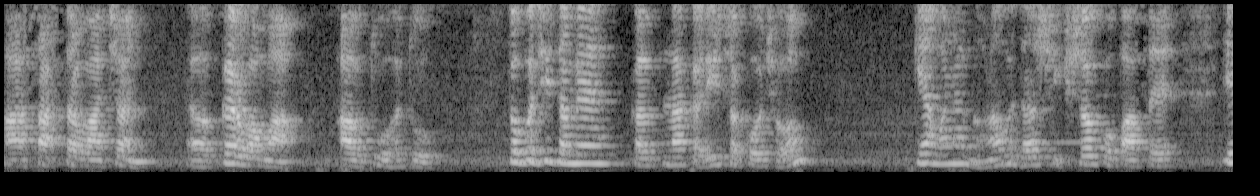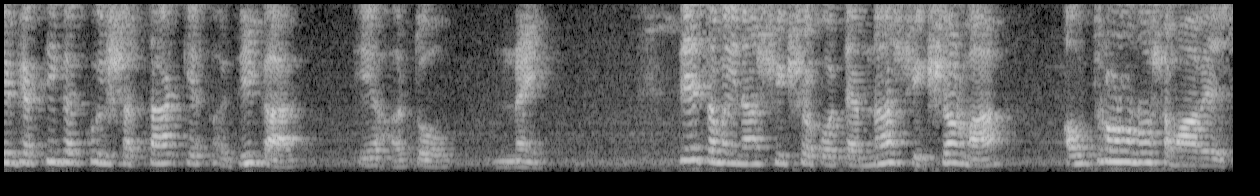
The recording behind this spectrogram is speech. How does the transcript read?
આ શાસ્ત્ર વાંચન કરવામાં આવતું હતું. તો પછી તમે કલ્પના કરી શકો છો કે આમાંના ઘણા બધા શિક્ષકો પાસે એ વ્યક્તિગત કોઈ સત્તા કે અધિકાર એ હતો નહીં. તે સમયના શિક્ષકો તેમના શિક્ષણમાં અવતરણોનો સમાવેશ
